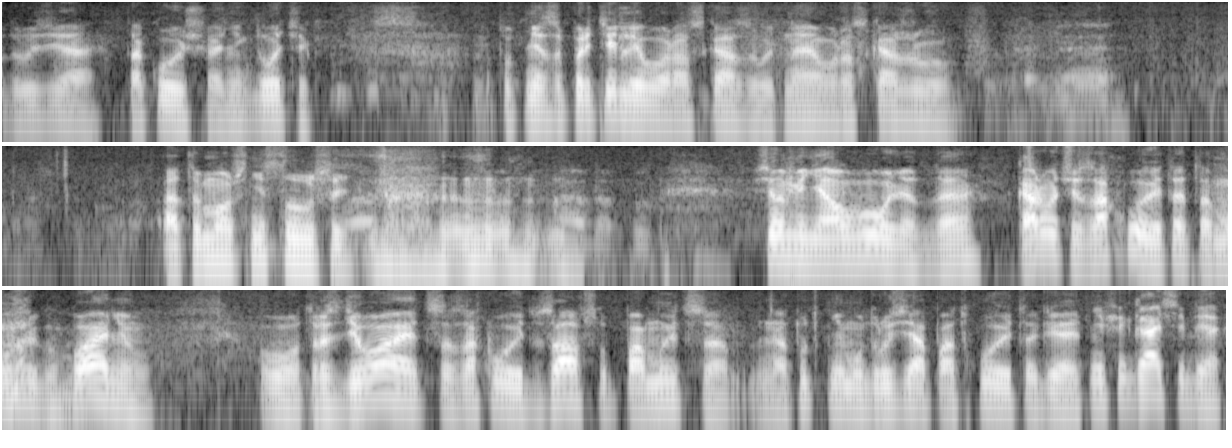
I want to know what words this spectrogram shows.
друзья, такой еще анекдотик. Тут мне запретили его рассказывать, но я его расскажу. А ты можешь не слушать. Все, меня уволят, да? Короче, заходит это мужик в баню, вот, раздевается, заходит в зал, чтобы помыться. А тут к нему друзья подходят и говорят, Нифига себе,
